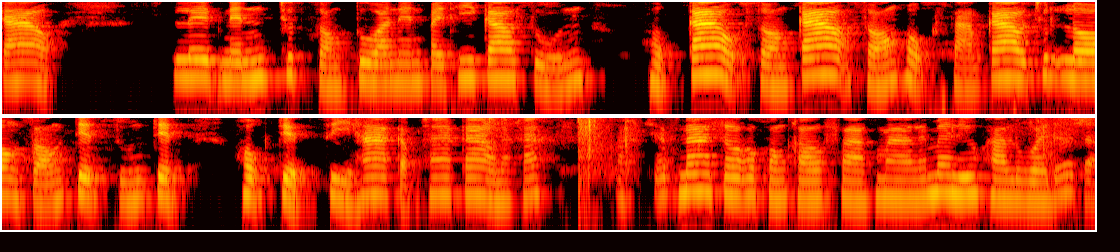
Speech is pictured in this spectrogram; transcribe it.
เก้าเลขเน้นชุดสองตัวเน้นไปที่เก้าศูนย์ หกเก้าสองเก้าสองหกสามเก้าชุดรองสองเจ็ดศูนย์เจ็ดหกเจ็ดสี่ห้ากับห้าเก้านะคะแคปหน้าจอเอาของเขาฝากมาและแม่ลิ้วพารวยเด้อจ้ะ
